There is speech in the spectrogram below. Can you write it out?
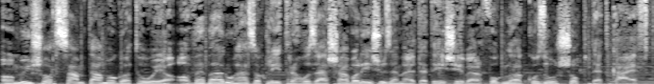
A műsorszám támogatója a webáruházak létrehozásával és üzemeltetésével foglalkozó ShopTet Kft.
